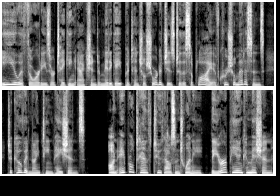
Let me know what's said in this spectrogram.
EU authorities are taking action to mitigate potential shortages to the supply of crucial medicines to COVID 19 patients. On April 10, 2020, the European Commission,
